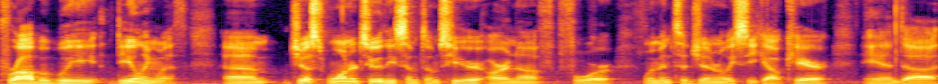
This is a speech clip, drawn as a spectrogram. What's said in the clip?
probably dealing with. Um, just one or two of these symptoms here are enough for women to generally seek out care. And uh,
